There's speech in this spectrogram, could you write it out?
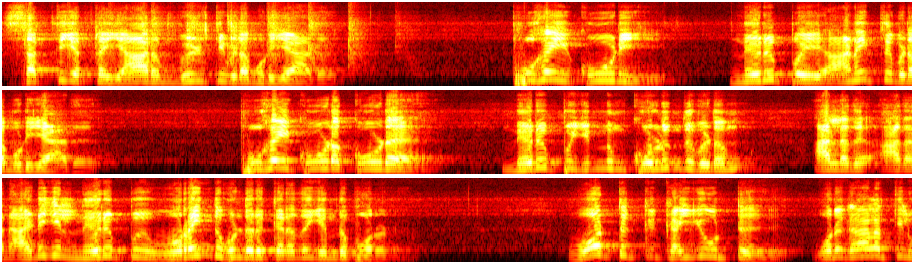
சத்தியத்தை யாரும் வீழ்த்திவிட முடியாது. புகை கூடி நெருப்பை அணைத்து விட முடியாது. புகை கூட கூட நெருப்பு இன்னும் கொழுந்து விடும் அல்லது அதன் அடியில் நெருப்பு உறைந்து கொண்டிருக்கிறது என்று பொருள். ஓட்டுக்கு கையூட்டு ஒரு காலத்தில்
